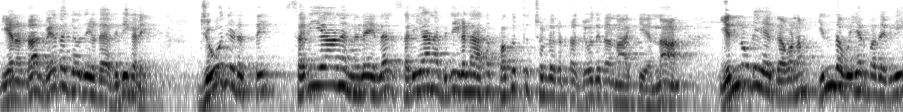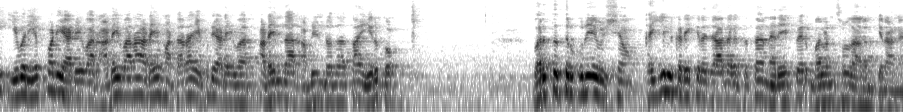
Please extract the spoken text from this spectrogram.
ஏனென்றால் வேத ஜோதிட விதிகளை ஜோதிடத்தை சரியான நிலையில சரியான விதிகளாக பகுத்து சொல்லுகின்ற ஜோதிடன் ஆகிய நான் என்னுடைய கவனம் இந்த உயர் பதவியை இவர் எப்படி அடைவார்? அடைவாரா அடைய மாட்டாரா எப்படி அடைவார்? அடைந்தார் அப்படின்றதா தான் இருக்கும். வருத்தத்திற்குரிய விஷயம் கையில் கிடைக்கிற ஜாதகத்தை தான் நிறைய பேர் பலன் சொல்ல ஆரம்பிக்கிறாங்க.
